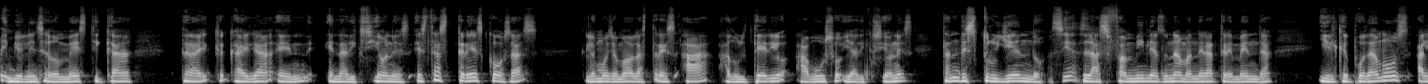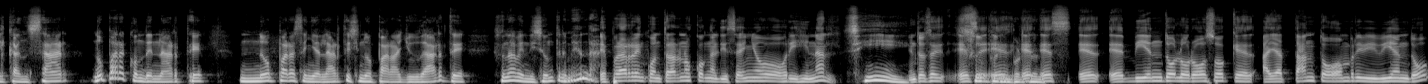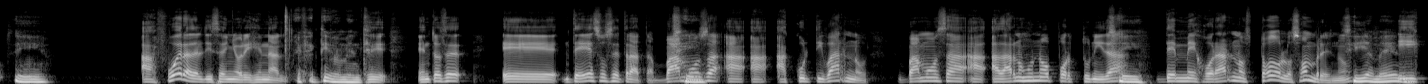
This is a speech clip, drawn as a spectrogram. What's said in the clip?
en violencia doméstica, caiga en, en adicciones. Estas tres cosas, que le hemos llamado las tres A, adulterio, abuso y adicciones, están destruyendo las familias de una manera tremenda y el que podamos alcanzar no para condenarte, no para señalarte, sino para ayudarte. Es una bendición tremenda. Es para reencontrarnos con el diseño original. Sí. Entonces, es, es, es, bien doloroso que haya tanto hombre viviendo afuera del diseño original. Efectivamente. Entonces, eh, de eso se trata. Vamos a, cultivarnos, vamos a, darnos una oportunidad de mejorarnos todos los hombres, ¿no? Sí, amén. Y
